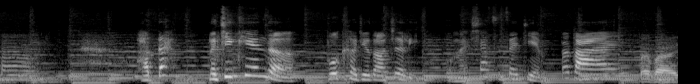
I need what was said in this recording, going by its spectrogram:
嗯，好的，那今天的播客就到这里，我们下次再见，拜拜，拜拜。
